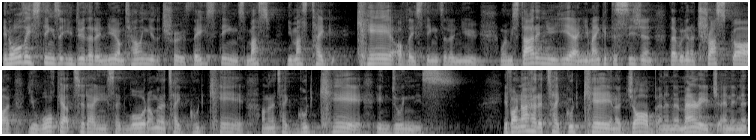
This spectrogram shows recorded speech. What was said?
In all these things that you do that are new, I'm telling you the truth. These things must, you must take care of these things that are new. When we start a new year and you make a decision that we're going to trust God, you walk out today and you say, Lord, I'm going to take good care. I'm going to take good care in doing this. If I know how to take good care in a job and in a marriage and in a,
